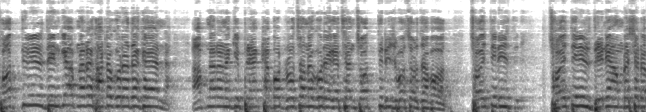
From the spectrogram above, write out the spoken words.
ছত্রিশ দিনকে আপনারা খাটো করে দেখেন, আপনারা নাকি প্রেক্ষাপট রচনা করে গেছেন ছত্রিশ বছর যাবৎ। ছয়ত্রিশ ছয়ত্রিশ দিনে আমরা সেটা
